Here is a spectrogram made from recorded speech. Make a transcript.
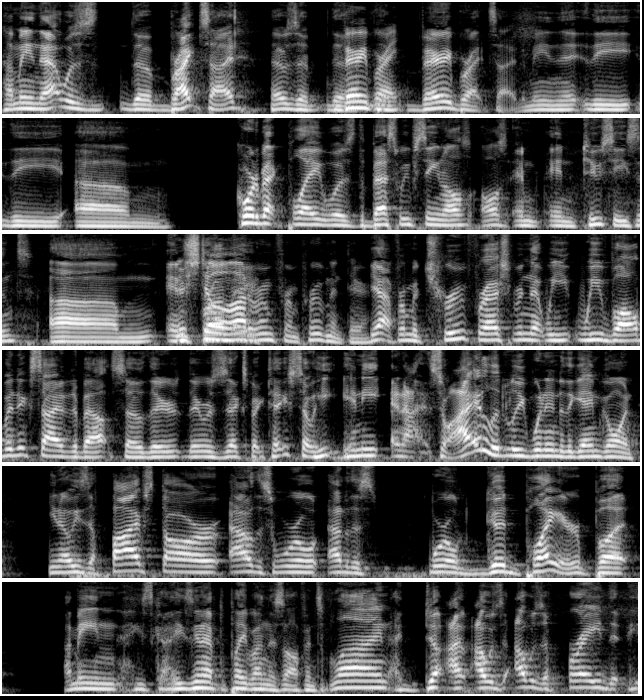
I mean, that was the bright side. That was a the, Very bright. the very bright side. I mean, the the, the um, quarterback play was the best we've seen all, all in, in two seasons. Um, and There's still a from lot of room for improvement there. Yeah, from a true freshman that we we've all been excited about. So there there was expectation. So he and he and I so I literally went into the game going, you know, he's a five star out of this world out of this world good player, but I mean, he's got he's gonna have to play behind this offensive line. I, do, I, I was I was afraid that he,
